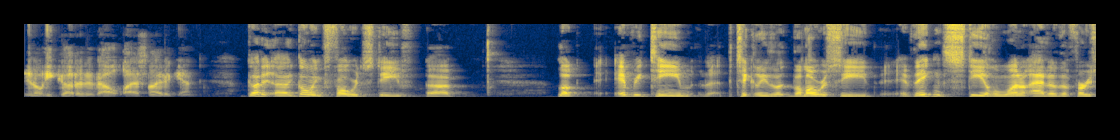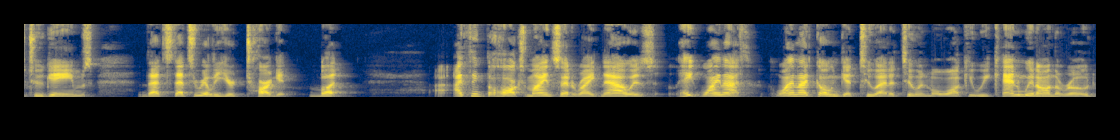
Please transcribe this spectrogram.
you know he gutted it out last night again. Got it uh, going forward, Steve. Uh, look, every team, particularly the, the, lower seed, if they can steal one out of the first two games, that's that's really your target. But I think the Hawks' mindset right now is, hey, why not? Why not go and get two out of two in Milwaukee? We can win on the road.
